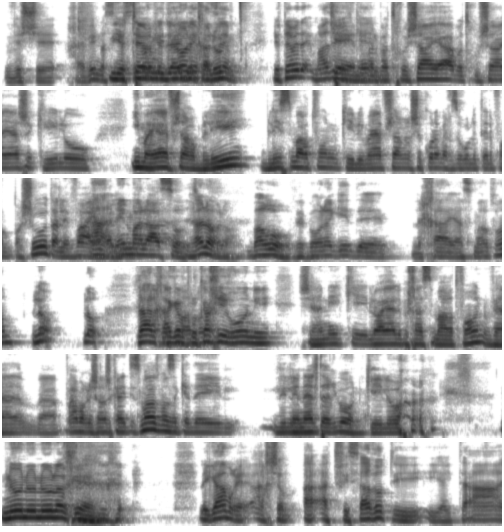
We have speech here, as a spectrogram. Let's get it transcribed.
ושחייבים לשים יותר מדי לא בקלות. יותר מדי, מה זה? כן, כן, אבל בתחושה היה, בתחושה היה שכאילו... אם היה אפשר בלי, בלי סמארטפון, כאילו אם היה אפשר שכולם יחזרו לטלפון פשוט, הלוואי, אה, אבל אין מה לעשות. לא, לא, לא, ברור. ובואו נגיד, אה, לך היה סמארטפון? לא. לא. לא היה לך סמארטפון. אגב, כל כך אירוני, שאני, כי לא היה לי בכלל סמארטפון, והפעם הראשונה שקניתי סמארטפון זה כדי לנהל את הארגון, כאילו, נו, נו, נו לכם. לגמרי. עכשיו, התפיסה הזאת היא הייתה...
